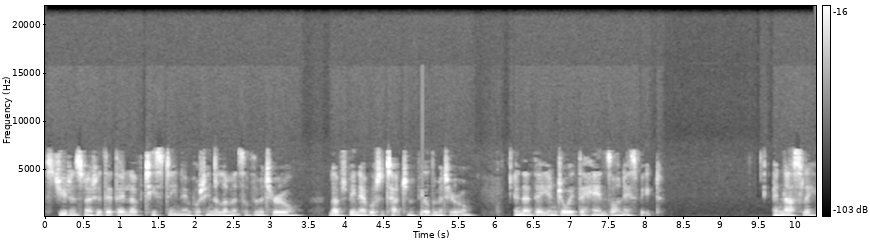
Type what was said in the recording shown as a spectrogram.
Students noted that they loved testing and pushing the limits of the material, loved being able to touch and feel the material, and that they enjoyed the hands on aspect. And lastly,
